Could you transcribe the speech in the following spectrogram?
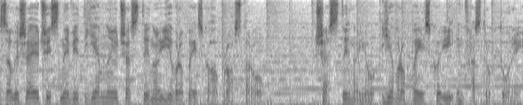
залишаючись невід'ємною частиною європейського простору, частиною європейської інфраструктури.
